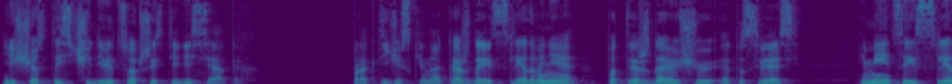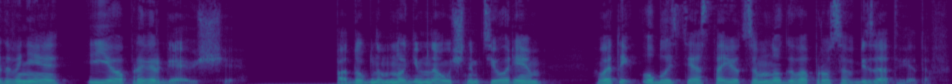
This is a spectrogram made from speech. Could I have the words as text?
еще с 1960-х. Практически на каждое исследование, подтверждающее эту связь, имеется исследование, ее опровергающее. Подобно многим научным теориям, в этой области остается много вопросов без ответов.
